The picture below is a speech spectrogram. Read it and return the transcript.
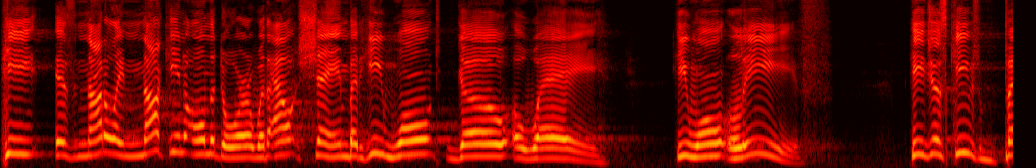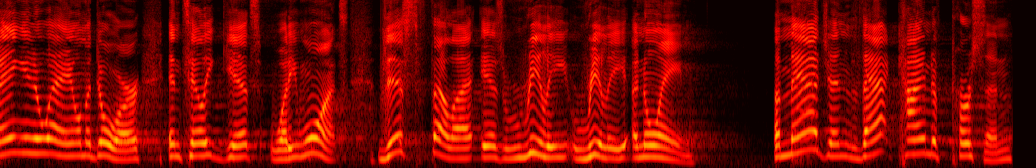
He is not only knocking on the door without shame, but he won't go away. He won't leave. He just keeps banging away on the door until he gets what he wants. This fella is really, really annoying. Imagine that kind of person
